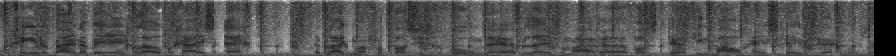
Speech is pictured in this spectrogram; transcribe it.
ging je er bijna weer in geloven, Gijs? Echt, het lijkt me een fantastisch gevoel om te herbeleven, maar uh, was 13 maal geen scheepsrecht of zo.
